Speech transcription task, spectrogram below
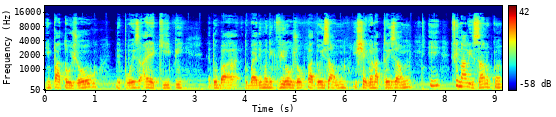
empatou o jogo. Depois a equipe do, ba do Bayern de Munique virou o jogo para 2 a 1 e chegando a 3 a 1 e finalizando com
